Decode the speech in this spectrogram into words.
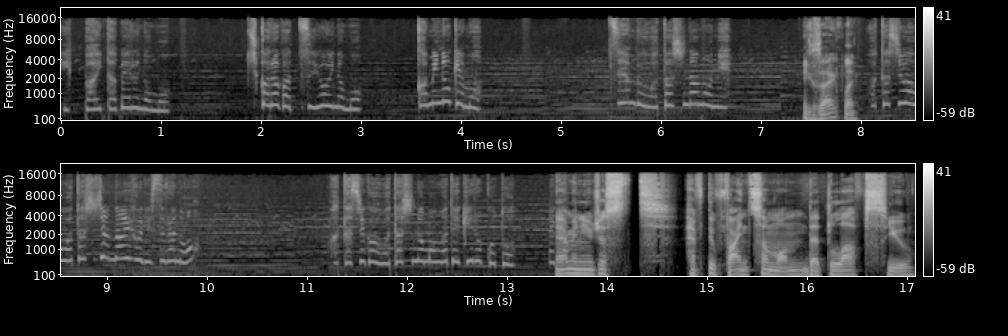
いっぱい食べるのも力が強いのも髪の毛も全部私なのに exactly. 私は私じゃないふりするの私が私のままできること Yeah, I mean, you just have to find someone that loves you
